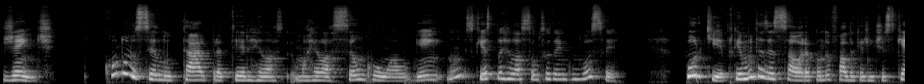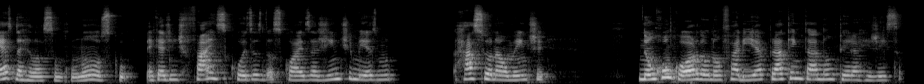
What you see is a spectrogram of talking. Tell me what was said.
Gente, quando você lutar para ter uma relação com alguém, não esqueça da relação que você tem com você. Por quê? Porque muitas vezes essa hora, quando eu falo que a gente esquece da relação conosco, é que a gente faz coisas das quais a gente mesmo racionalmente não concorda ou não faria para tentar não ter a rejeição.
